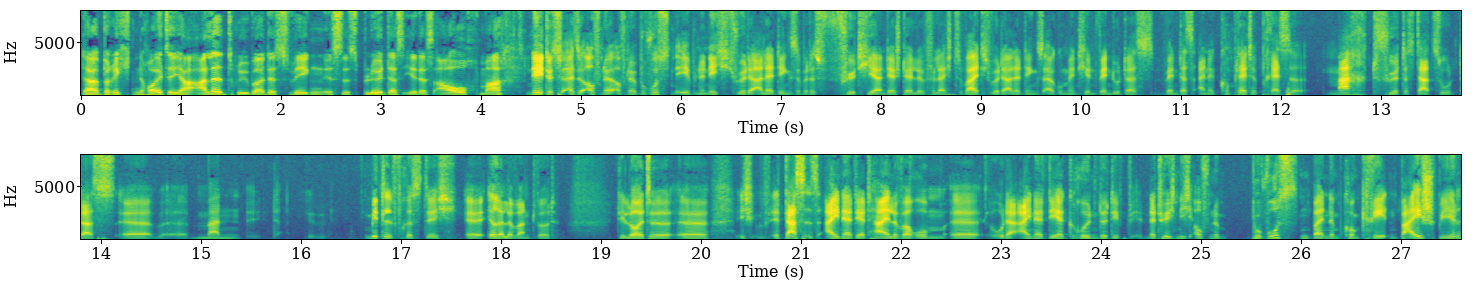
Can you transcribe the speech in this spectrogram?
da berichten heute ja alle drüber, deswegen ist es blöd, dass ihr das auch macht. Nee, das also auf einer auf einer bewussten Ebene nicht. Ich würde allerdings, aber das führt hier an der Stelle vielleicht zu weit. Ich würde allerdings argumentieren, wenn du das, wenn das eine komplette Presse macht, führt das dazu, dass äh, man mittelfristig äh, irrelevant wird. Die Leute, äh, ich, das ist einer der Teile, warum, äh, oder einer der Gründe, die natürlich nicht auf einem bewussten, bei einem konkreten Beispiel,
